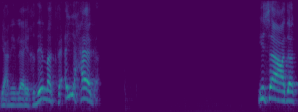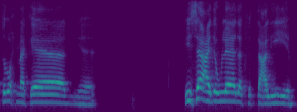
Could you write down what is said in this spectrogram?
يعني اللي هيخدمك في أي حاجة. يساعدك تروح مكان يساعد أولادك في التعليم.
